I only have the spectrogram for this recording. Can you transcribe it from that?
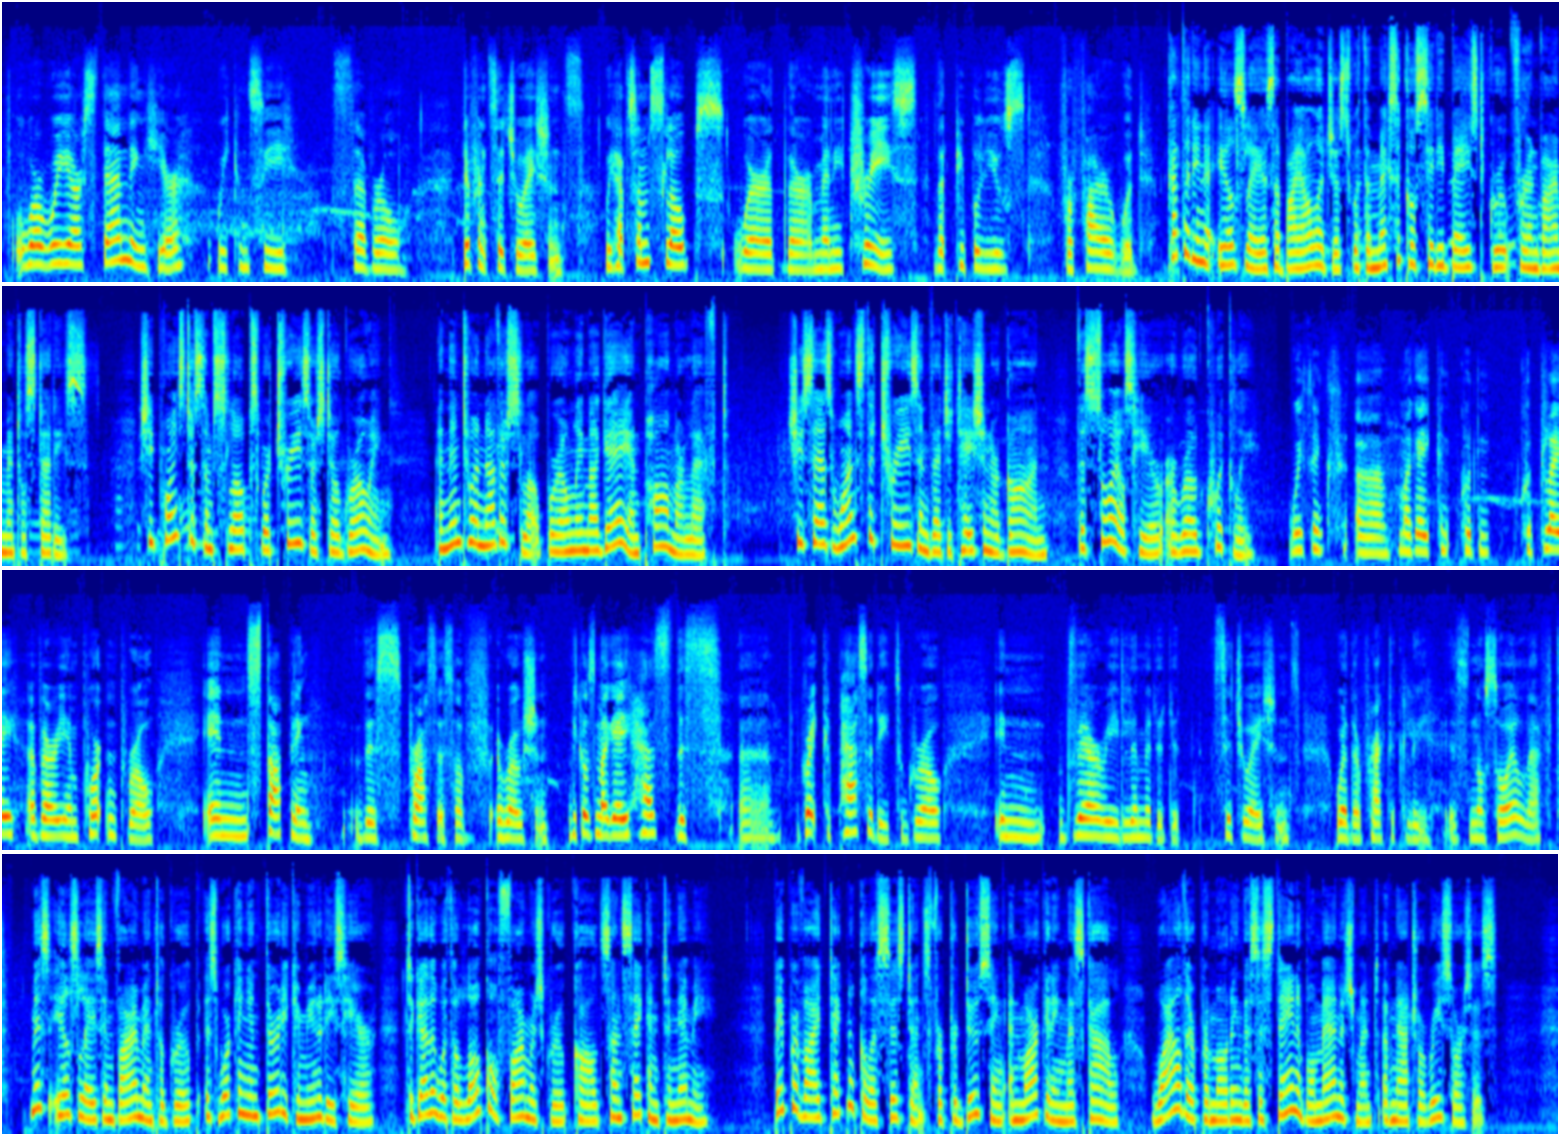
Where we are standing here, we can see several different situations. We have some slopes where there are many trees that people use for firewood. Catarina Illsley is a biologist with a Mexico City based group for environmental studies. She points to some slopes where trees are still growing, and then to another slope where only maguey and palm are left. She says once the trees and vegetation are gone, the soils here erode quickly. We think uh, maguey can, could, could play a very important role in stopping this process of erosion because maguey has this uh, great capacity to grow in very limited situations where there practically is no soil left. Ms. Illsley's environmental group is working in 30 communities here, together with a local farmers group called Sanzekan Tinemi. They provide technical assistance for producing and marketing mezcal while they're promoting the sustainable management of natural resources.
